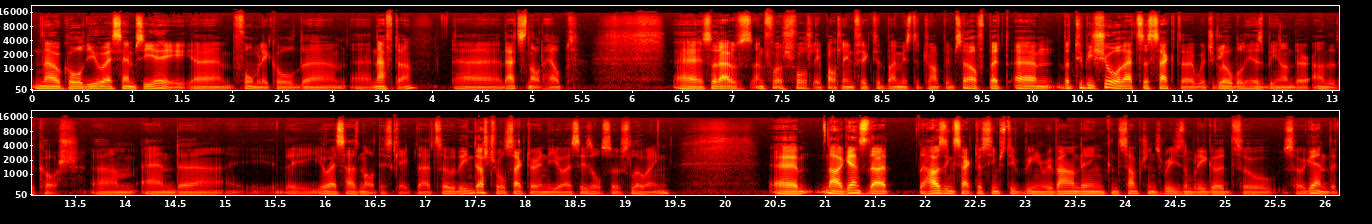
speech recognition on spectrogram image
now called USMCA, um, formerly called um, uh, NAFTA. that's not helped. Uh, so that was unfortunately partly inflicted by Mr. Trump himself. But um, but to be sure, that's a sector which globally has been under under the cosh, um, and uh, the U.S. has not escaped that. So the industrial sector in the U.S. is also slowing. Um, now against that, the housing sector seems to have been rebounding. Consumption's reasonably good. So so again, the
